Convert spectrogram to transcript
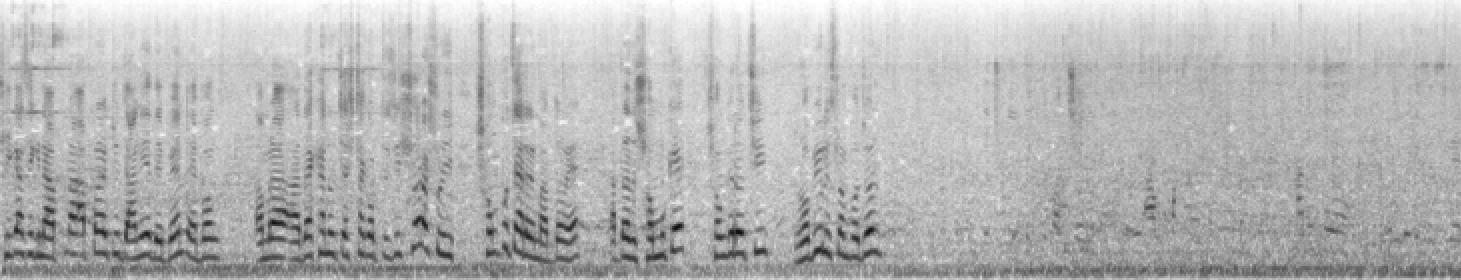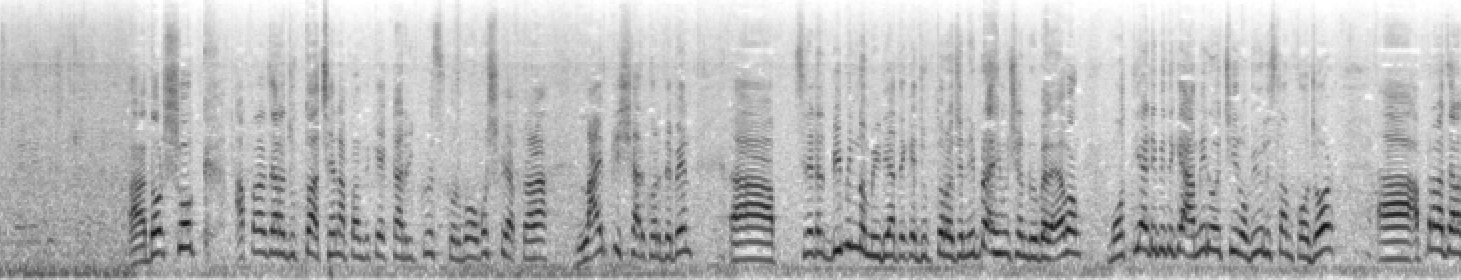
ঠিক আছে কিনা। আপনারা আপনারা একটু জানিয়ে দেবেন এবং আমরা দেখানোর চেষ্টা করতেছি। সরাসরি সম্প্রচারের মাধ্যমে আপনাদের সম্মুখে সঙ্গে রয়েছি রবিউল ইসলাম ফজল। দর্শক, আপনারা যারা যুক্ত আছেন, আপনাদেরকে একটা রিকোয়েস্ট করব। অবশ্যই আপনারা লাইভটি শেয়ার করে দেবেন। সিলেটের বিভিন্ন মিডিয়া থেকে যুক্ত রয়েছেন ইব্রাহিম হোসেন রুবেল এবং মতিয়া টিভি থেকে আমি রয়েছি রবিউল ইসলাম ফজর। আপনারা যারা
